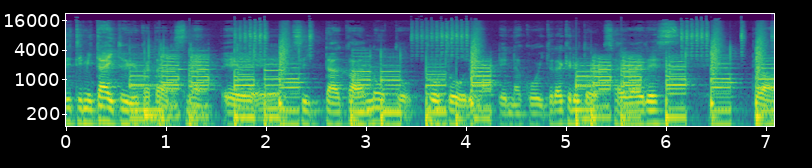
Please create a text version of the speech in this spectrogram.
出てみたいという方はですね、えー、Twitter かノート等々で連絡をいただけると幸いです。では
